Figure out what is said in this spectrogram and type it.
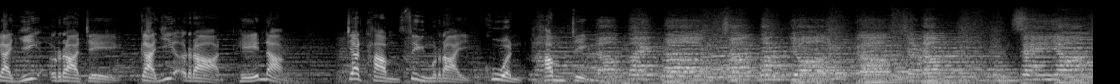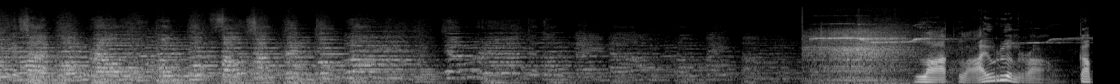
กายิราเจ กายิราเทนัง จะทำสิ่งไรควรทำจริง หลากหลายเรื่องราวกับ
